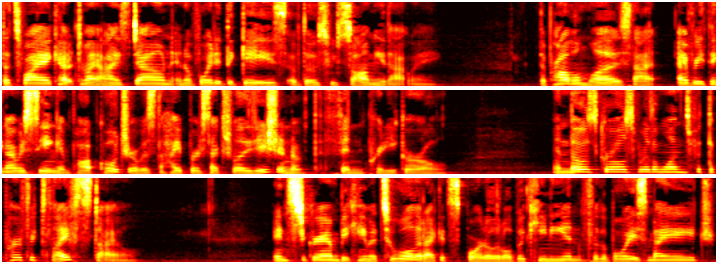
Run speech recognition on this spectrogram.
That's why I kept my eyes down and avoided the gaze of those who saw me that way. The problem was that everything I was seeing in pop culture was the hypersexualization of the thin, pretty girl. And those girls were the ones with the perfect lifestyle. Instagram became a tool that I could sport a little bikini in for the boys my age,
